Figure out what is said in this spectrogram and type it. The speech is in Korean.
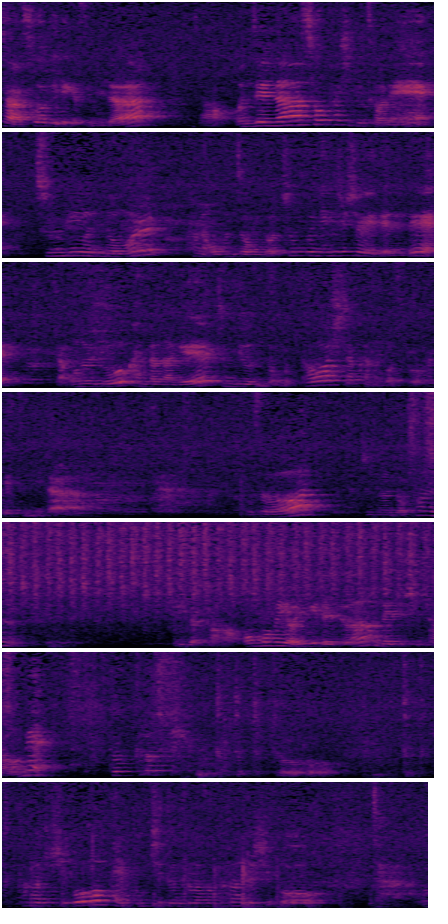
1차 수업이 되겠습니다. 자, 언제나 수업하시기 전에 준비 운동을 한 5분 정도 충분히 해주셔야 되는데 자, 오늘도 간단하게 준비 운동부터 시작하는 것으로 하겠습니다. 우선 준비 운동 손 비벼서 온몸의 열기를 좀 내주신 다음에 툭 틀어줄게요. 툭툭툭툭 툭툭툭 털어주시고 팔꿈치도 들어서 털어주시고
